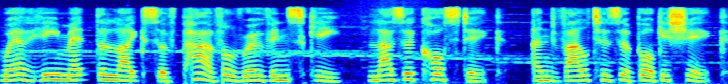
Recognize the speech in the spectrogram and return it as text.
where he met the likes of Pavel Rovinski, Lazar Kostic, and Valtazar Bogišić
